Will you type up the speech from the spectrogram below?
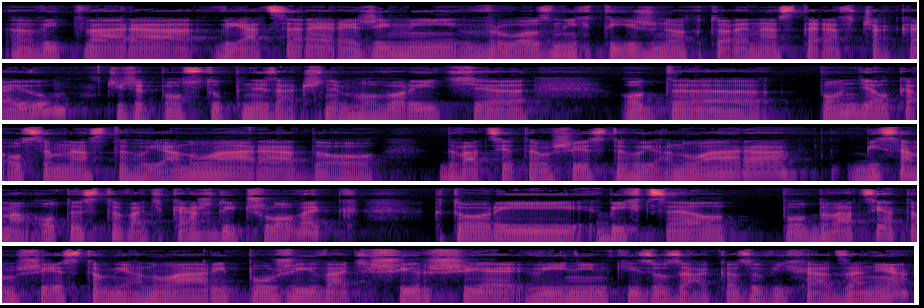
vytvára viaceré režimy v rôznych týždňoch, ktoré nás teraz čakajú. Čiže postupne začnem hovoriť e, od e, pondelka 18. januára do 26. januára by sa mal otestovať každý človek, ktorý by chcel po 26. januári požívať širšie výnimky zo zákazu vychádzania.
